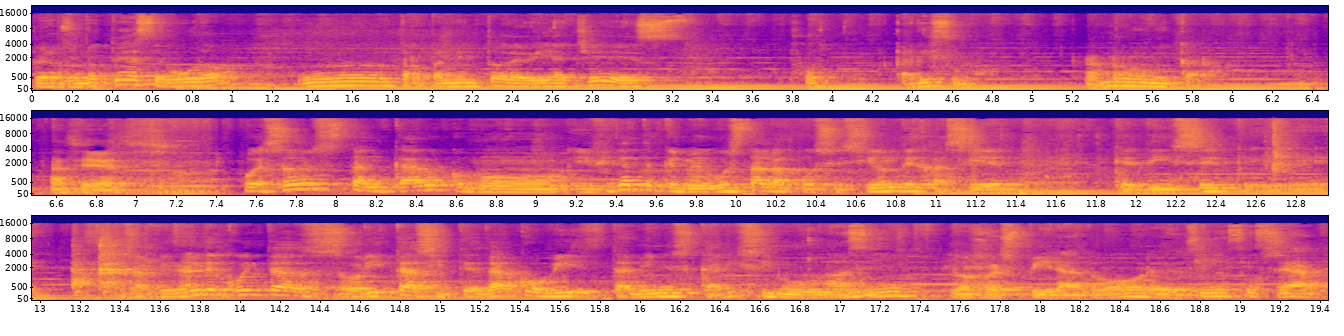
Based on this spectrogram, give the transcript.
pero si no tienes seguro, un tratamiento de VIH es pues, carísimo, Ajá. muy, muy caro. Así es. Pues eso es tan caro como... Y fíjate que me gusta la posición de Jaciel que dice que pues, al final de cuentas ahorita si te da COVID también es carísimo. ¿no? Ah, sí. Los respiradores. Sí, sí, o sea,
